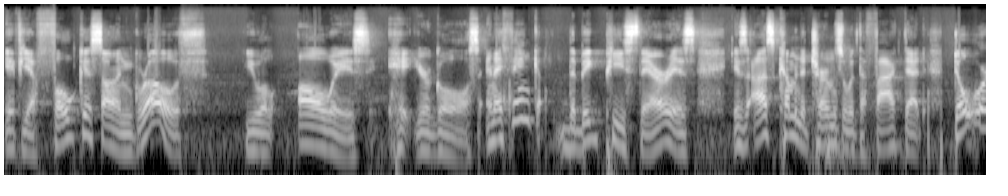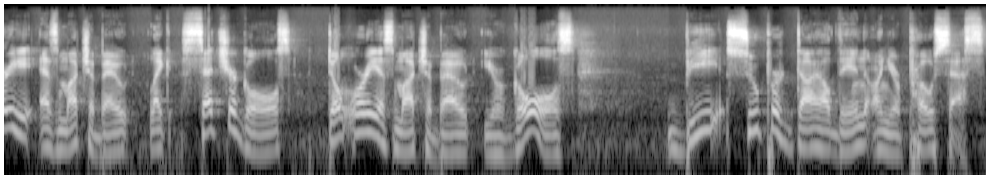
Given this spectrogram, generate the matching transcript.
If you focus on growth, you will always hit your goals. And I think the big piece there is is us coming to terms with the fact that don't worry as much about like set your goals, don't worry as much about your goals. Be super dialed in on your process.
